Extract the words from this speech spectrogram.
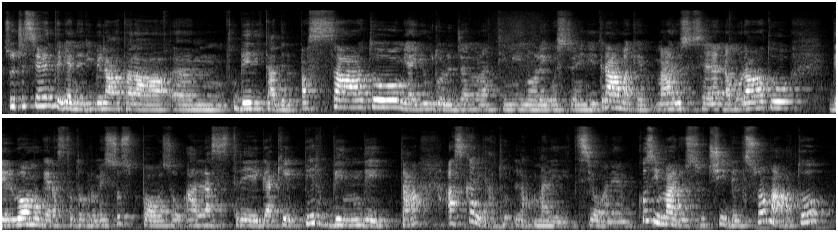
Successivamente viene rivelata la um, verità del passato, mi aiuto leggendo un attimino le questioni di trama, che Marius si era innamorato dell'uomo che era stato promesso sposo alla strega che per vendetta ha scagliato la maledizione. Così Marius uccide il suo amato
